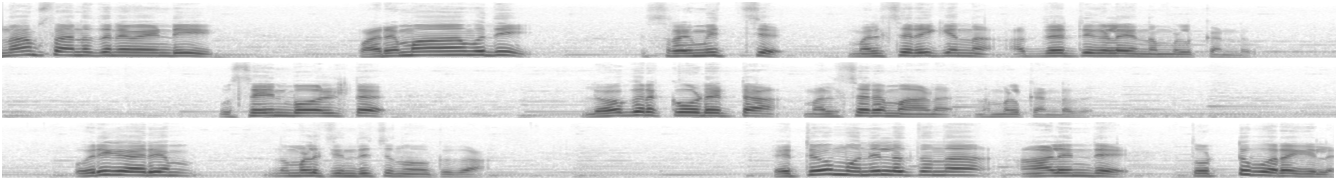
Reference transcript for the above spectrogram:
ഒന്നാം സ്ഥാനത്തിന് വേണ്ടി പരമാവധി ശ്രമിച്ച് മത്സരിക്കുന്ന അത്ലറ്റുകളെ നമ്മൾ കണ്ടു. ഉസൈൻ ബോൾട്ട് ലോക റെക്കോർഡിട്ട മത്സരമാണ് നമ്മൾ കണ്ടത്. ഒരു കാര്യം നമ്മൾ ചിന്തിച്ചു നോക്കുക. ഏറ്റവും മുന്നിലെത്തുന്ന ആളിന്റെ തൊട്ടുപുറകിൽ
